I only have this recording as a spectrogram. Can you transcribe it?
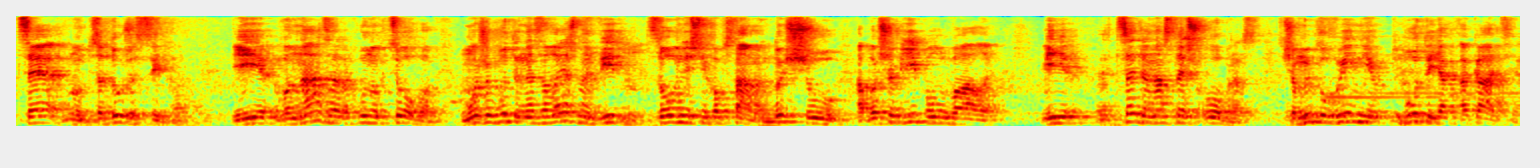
Це, ну, це дуже сильно. І вона за рахунок цього може бути незалежна від зовнішніх обставин, дощу або щоб її поливали. І це для нас теж образ, що ми повинні бути як акація.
